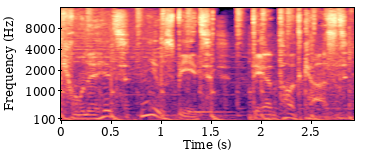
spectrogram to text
Kronehit Newsbeat, der Podcast.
